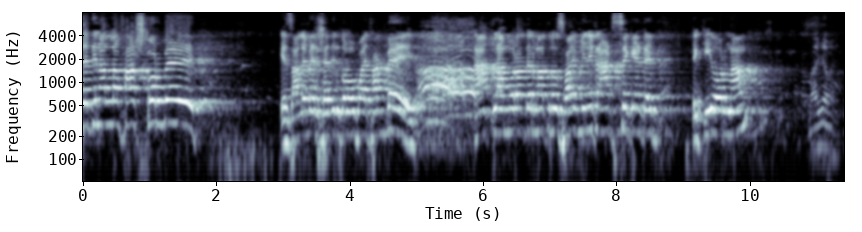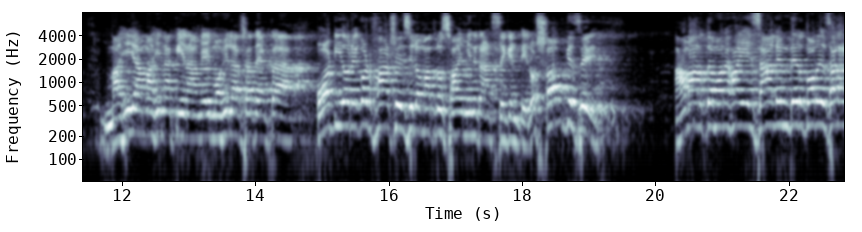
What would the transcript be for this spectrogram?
যেদিন আল্লাহ ফাঁস করবে এ জালেমের সেদিন কোন উপায় থাকবে? টাকলা মোরাদের মাত্র ছয় মিনিট আট সেকেন্ডে। এ কি ওর নাম? মাহিয়া মাহিনা কি নাম? এই মহিলার সাথে একটা অডিও রেকর্ড ফাঁস হয়েছিল মাত্র ছয় মিনিট আট সেকেন্ডের ও সব গেছে। আমার তো মনে হয় এই জালেমদের দরে যারা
